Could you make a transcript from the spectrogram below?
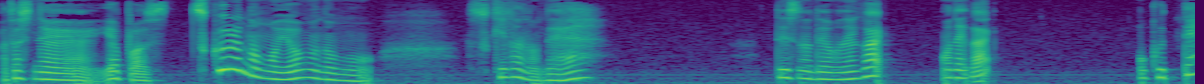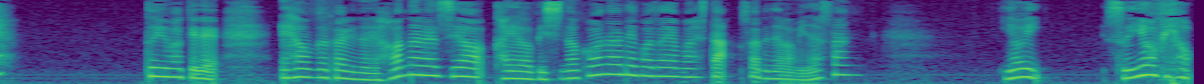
私ね、やっぱ作るのも読むのも好きなのね。ですので、お願い、お願い、送って。というわけで、絵本係の絵本のラジオ火曜日詩のコーナーでございました。それでは皆さん、良い水曜日を。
